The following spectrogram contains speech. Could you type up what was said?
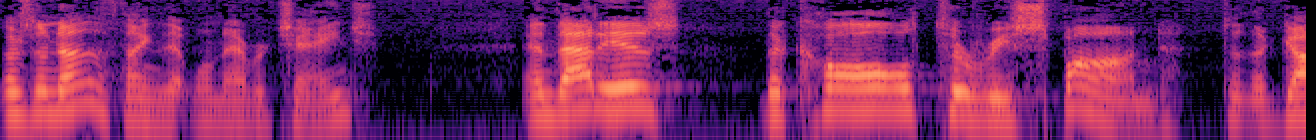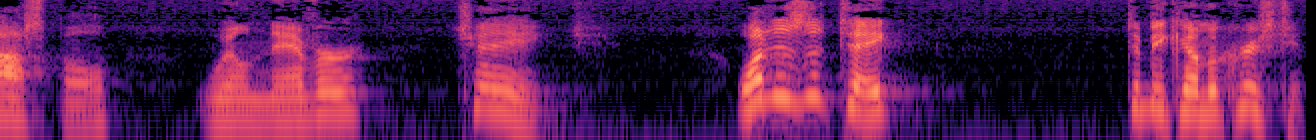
There's another thing that will never change, and that is the call to respond to the gospel will never change. What does it take to become a Christian?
